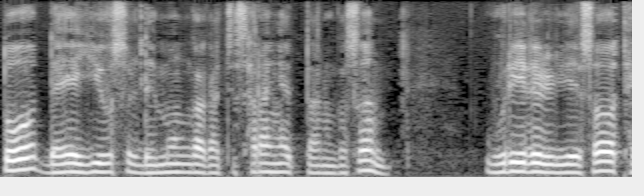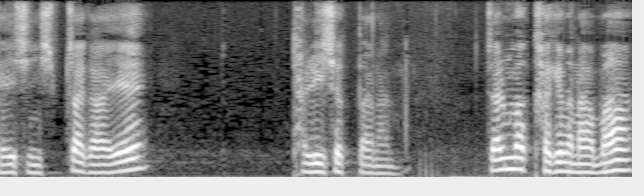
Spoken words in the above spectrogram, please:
또 내 이웃을 내 몸과 같이 사랑했다는 것은 우리를 위해서 대신 십자가에 달리셨다는 짤막하게나마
